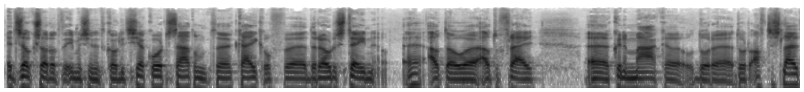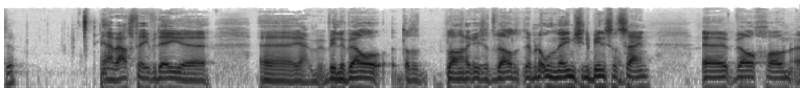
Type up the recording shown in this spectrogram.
het is ook zo dat het immers in het coalitieakkoord staat om te kijken of we de rode steen auto, autovrij kunnen maken door, door het af te sluiten. Ja, wij als VVD ja, we willen wel dat het belangrijk is dat wel de ondernemers in de binnenstad zijn, eh, wel gewoon eh,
